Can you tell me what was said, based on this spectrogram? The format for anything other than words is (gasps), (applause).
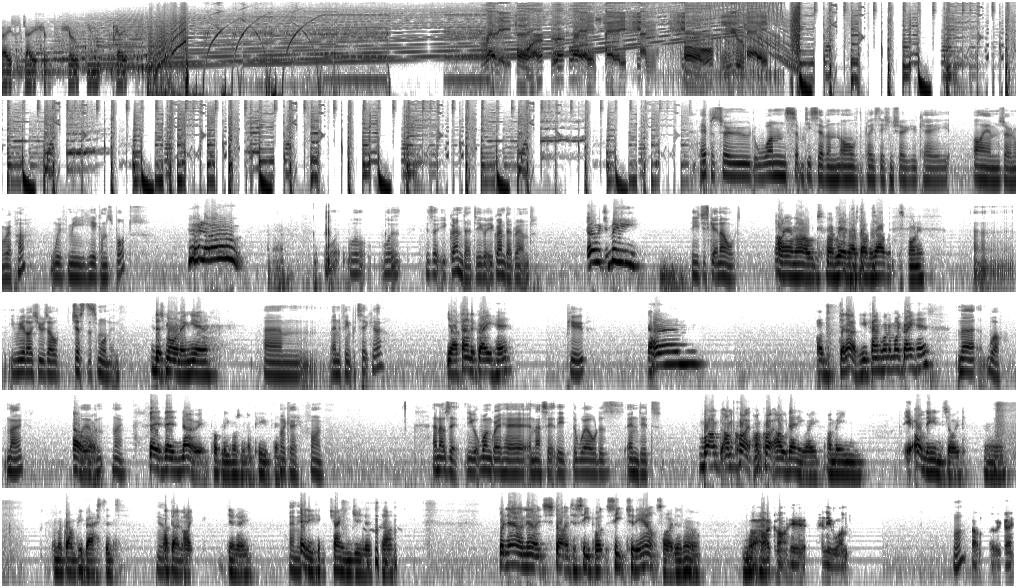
PlayStation Show UK. Ready for the PlayStation Show UK. Episode 177 of the PlayStation Show UK. I am Zonal Ripper. With me, here comes Spot. Hello! What, what, what is that? Your granddad? You got your granddad round? Oh, it's me! Are you just getting old? I am old. I realised I was old this morning. Uh, you realised you was old just this morning. This morning, yeah. Um, anything particular? Yeah, I found a grey hair. Pube? Um. I don't know. Have you found one of my grey hairs? No. Well, no. Oh, I right. haven't. No. Then, then no, it probably wasn't a pube then. Okay, fine. And that was it. You got one grey hair, and that's it. The the world has ended. Well, I'm, I'm quite I'm quite old anyway. I mean, it, on the inside, uh, (laughs) I'm a grumpy bastard. Yeah. I don't like, you know, Any, anything changing and (laughs) stuff. But now, now it's starting to seep seep to the outside as well. I'm Well, I can't hear anyone. What? Oh, there we go.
